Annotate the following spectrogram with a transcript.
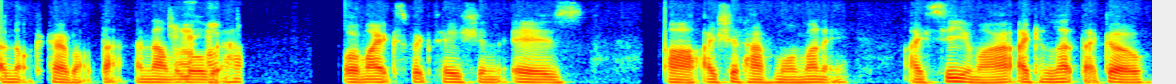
and not care about that, and now I'm a little uh-huh. bit happy or my expectation is uh, I should have more money. I see you, Mara. I can let that go.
